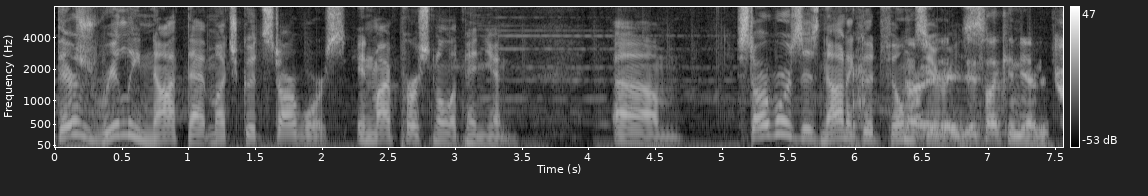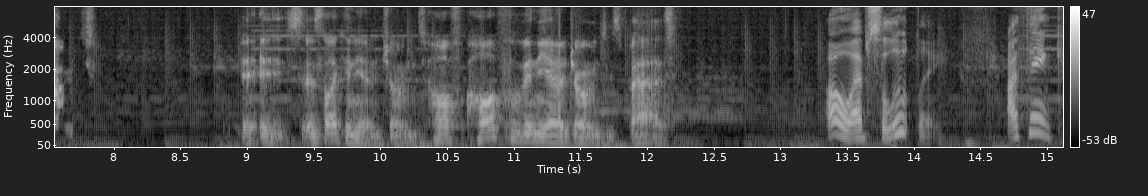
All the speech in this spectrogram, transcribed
there's really not that much good Star Wars in my personal opinion. Um Star Wars is not a good film No, series. It's like Indiana Jones. It- It's, it's like Indiana Jones. Half half of Indiana Jones is bad. Oh, absolutely. I think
